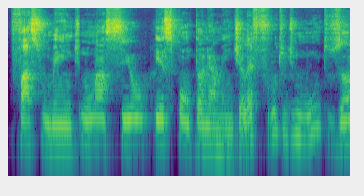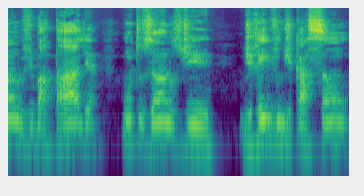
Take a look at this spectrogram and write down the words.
facilmente, não nasceu espontaneamente. Ela é fruto de muitos anos de batalha, muitos anos de, de reivindicação.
